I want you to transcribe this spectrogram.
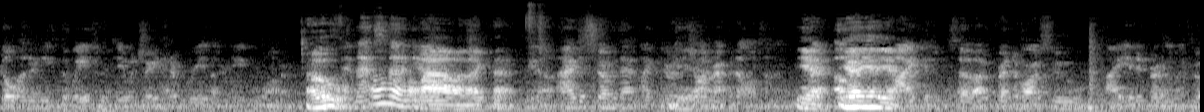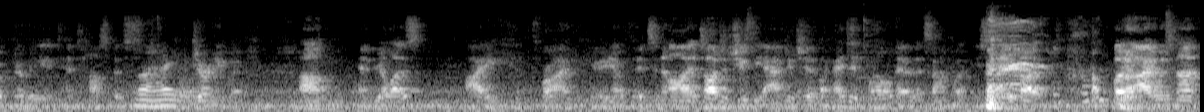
go underneath the waves with you and show you how to breathe underneath the water. Oh, And that's Oh. that, you know, wow, I like that. You know, I discovered that like during the John Rapinello time. Yeah. Like, oh, Yeah, yeah, yeah. I can. So a friend of ours who I inadvertently went through a very intense hospice Right. journey with, um, and realized I can thrive here. You know, it's an odd. It's odd to choose the adjective. Like I did well there. That's not what you say, but but I was not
